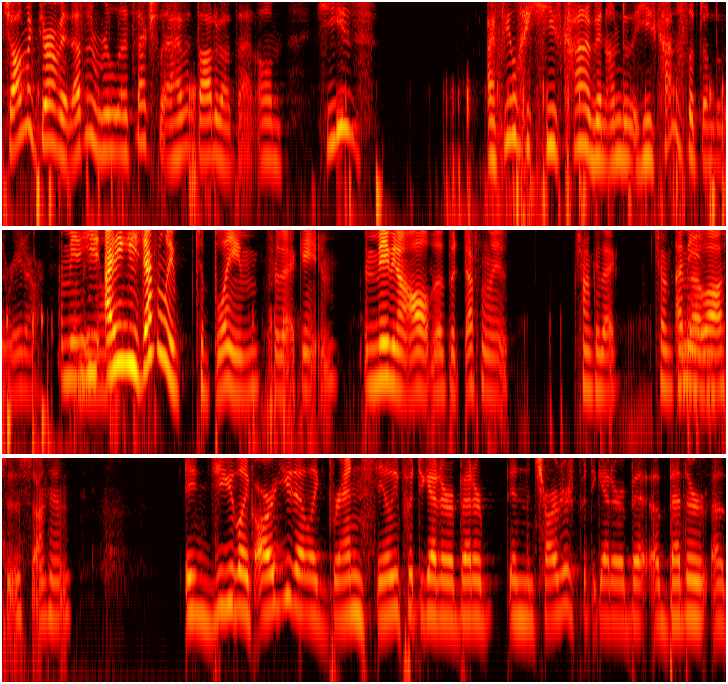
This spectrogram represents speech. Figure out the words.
Sean McDermott, that's a real. That's actually I haven't thought about that. Um, he's. I feel like he's kind of been under. The, he's kind of slipped under the radar. I mean, he. I think he's definitely to blame for that game, and maybe not all of it, but definitely a chunk of that chunk I of that mean- loss is on him. Do you like argue that like Brandon Staley put together a better in the Chargers put together a bit a better a,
